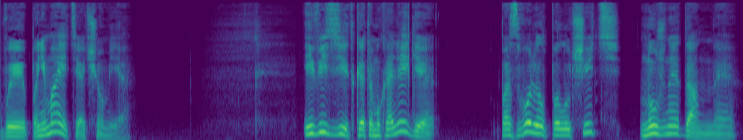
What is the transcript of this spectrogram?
Вы понимаете, о чем я? И визит к этому коллеге позволил получить нужные данные —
